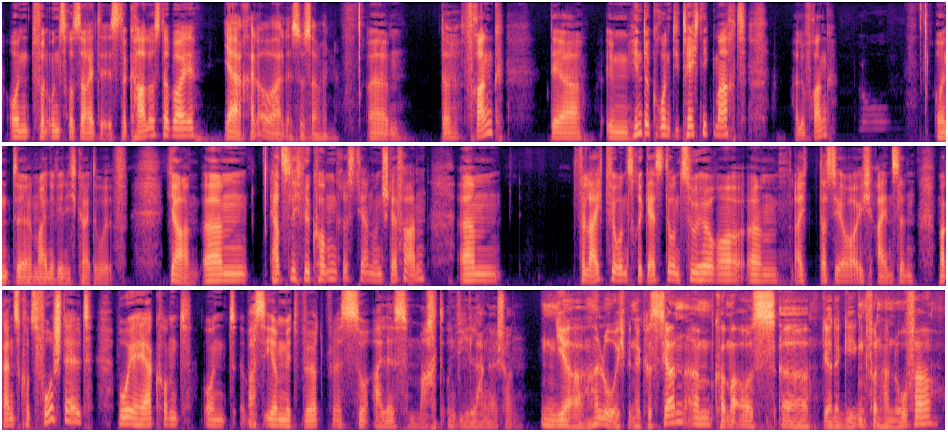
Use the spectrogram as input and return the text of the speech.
und von unserer Seite ist der Carlos dabei. Ja, hallo alle zusammen. Ähm, der Frank, der im Hintergrund die Technik macht. Hallo Frank. Hallo. Und äh, meine Wenigkeit Ulf. Ja, ähm, herzlich willkommen Christian und Stefan. Ähm, vielleicht für unsere Gäste und Zuhörer, ähm, vielleicht, dass ihr euch einzeln mal ganz kurz vorstellt, wo ihr herkommt und was ihr mit WordPress so alles macht und wie lange schon. Ja, hallo, ich bin der Christian, ähm, komme aus äh, ja, der Gegend von Hannover,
